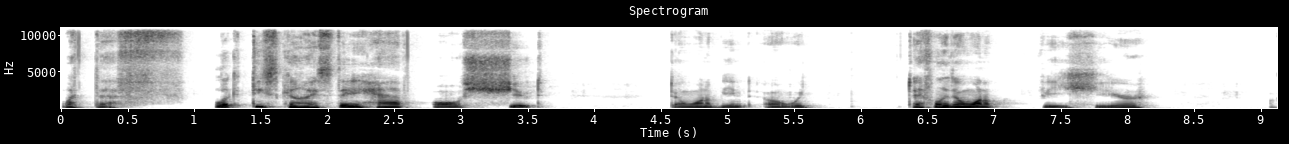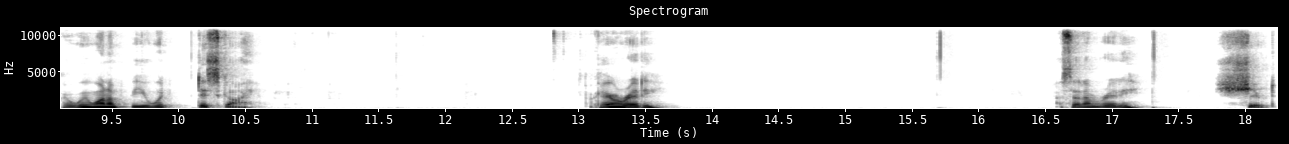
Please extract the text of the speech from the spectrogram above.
what the Look at these guys. They have... Oh, shoot. Don't want to be... In, oh, we definitely don't want to be here. Okay, we want to be with this guy. Okay, I'm ready. I said I'm ready. Shoot.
